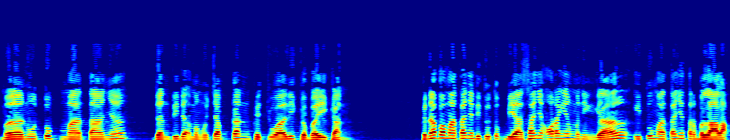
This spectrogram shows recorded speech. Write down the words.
Menutup matanya dan tidak mengucapkan kecuali kebaikan. Kenapa matanya ditutup? Biasanya orang yang meninggal itu matanya terbelalak.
